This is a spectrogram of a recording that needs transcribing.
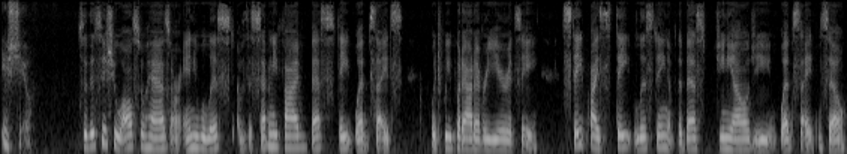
issue? So this issue also has our annual list of the 75 best state websites, which we put out every year. It's a state-by-state listing of the best genealogy website. And so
